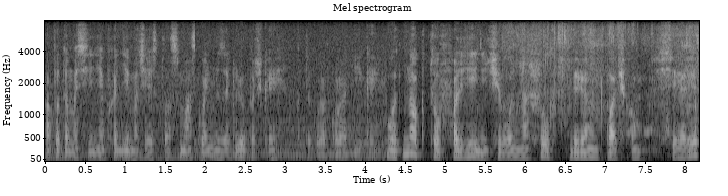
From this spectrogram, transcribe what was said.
а потом, если необходимо, через пластмасс какой-нибудь заклепочкой, такой аккуратненькой. Вот, но кто в фольге ничего не нашел, берем пачку сигарет,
